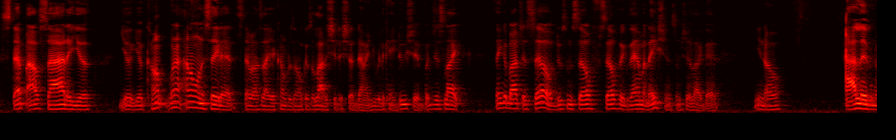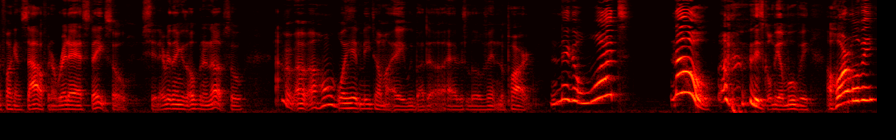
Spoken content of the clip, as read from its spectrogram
step outside of your your your com. Well, I don't want to say that step outside your comfort zone because a lot of shit is shut down. You really can't do shit, but just like think about yourself. Do some self self examination, some shit like that. You know, I live in the fucking South in a red ass state, so shit, everything is opening up. So I remember a, a homeboy hit me talking about, "Hey, we about to uh, have this little event in the park." Nigga, what? No, it's gonna be a movie, a horror movie.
